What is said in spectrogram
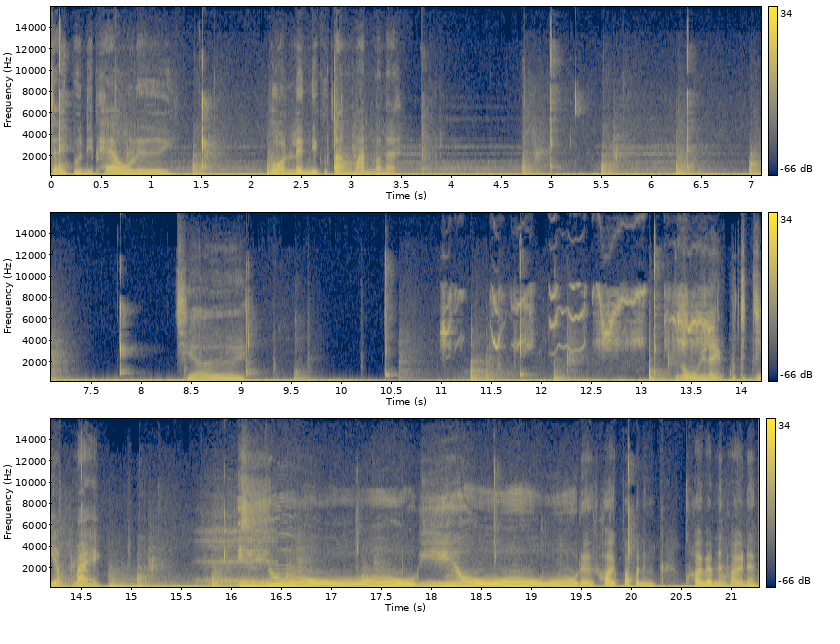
ใจกูนี่แผ่วเลย ก่อนเล่นนี่กูตั้งมั่นแล้วนะ เชียเอ้ยหนูอยู่ไหนกูจะเหยียบไม่งอิวอิวเดี๋ยวถอยแป๊บนึงถอยแป๊บนึงถอยแป๊บนึง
